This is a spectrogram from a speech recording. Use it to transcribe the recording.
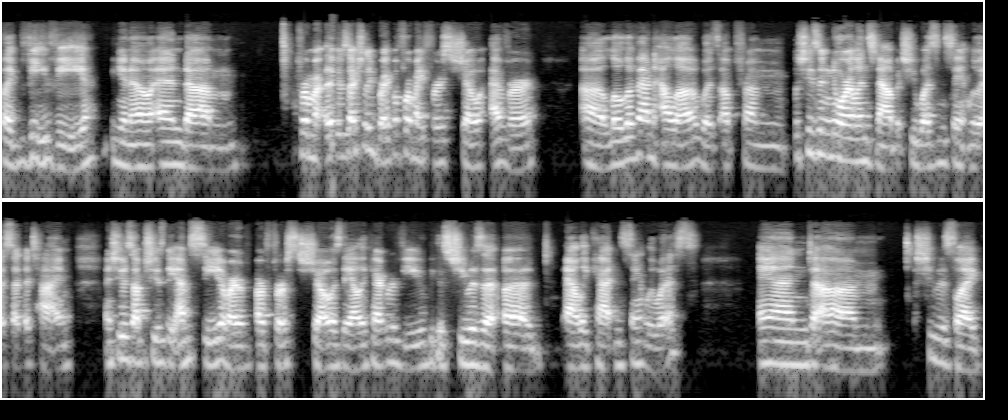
like VV, you know, and um, for my, it was actually right before my first show ever. Uh, Lola Van Ella was up from, well, she's in New Orleans now, but she was in St. Louis at the time. And she was up, she was the MC of our, our first show as the Alley Cat Revue because she was a, a Alley Cat in St. Louis. And um, she was like,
